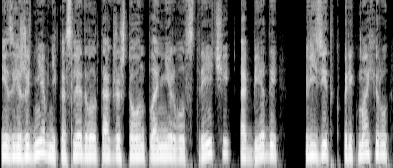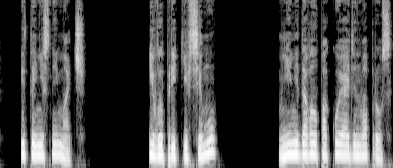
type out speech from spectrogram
Из ежедневника следовало также, что он планировал встречи, обеды, визит к парикмахеру и теннисный матч. И вопреки всему, мне не давал покоя один вопрос.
